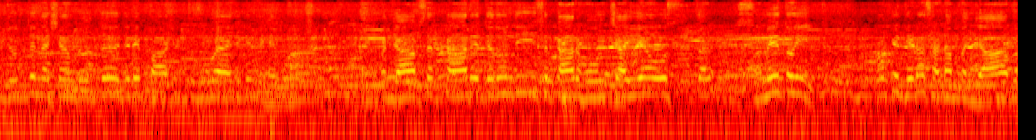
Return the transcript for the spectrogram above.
ਹਾਂਜੀ ਯੁੱਧ ਨਸ਼ਿਆਂ ਵਿਰੁੱਧ ਜਿਹੜੇ ਪਾਰਟ 2 ਹੈ, ਜਿਹੜੀ ਮੁਹਿੰਮ ਪੰਜਾਬ ਸਰਕਾਰ ਜਦੋਂ ਦੀ ਸਰਕਾਰ ਹੋਣ ਚਾਹੀ ਹੈ, ਉਸ ਸਮੇਂ ਤੋਂ ਹੀ, ਕਿਉਂਕਿ ਜਿਹੜਾ ਸਾਡਾ ਪੰਜਾਬ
